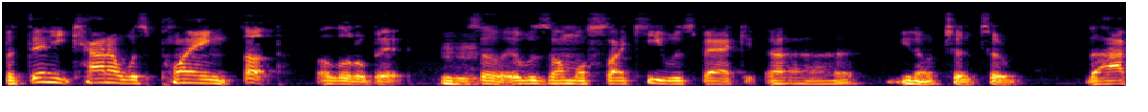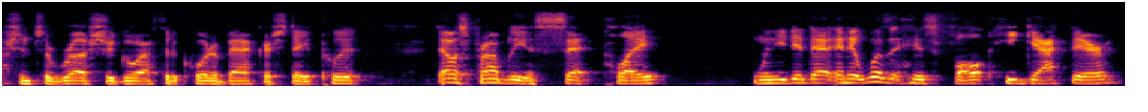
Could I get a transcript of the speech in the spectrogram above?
but then he kind of was playing up a little bit. Mm-hmm. So it was almost like he was back, uh, you know, to, to the option to rush or go after the quarterback or stay put. That was probably a set play when he did that, and it wasn't his fault. He got there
